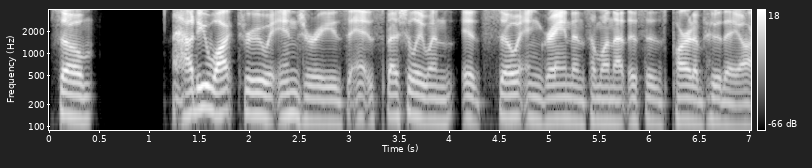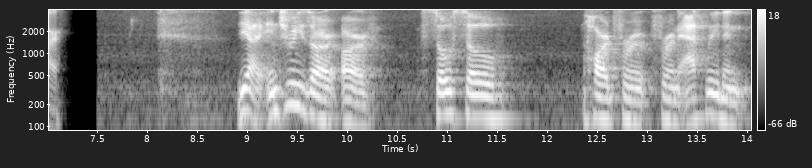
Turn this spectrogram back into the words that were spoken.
So how do you walk through injuries, especially when it's so ingrained in someone that this is part of who they are? Yeah, injuries are are so so hard for for an athlete, and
